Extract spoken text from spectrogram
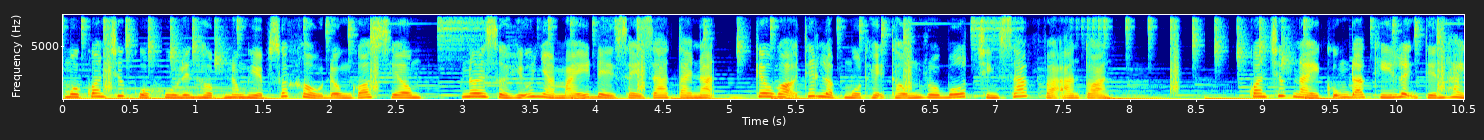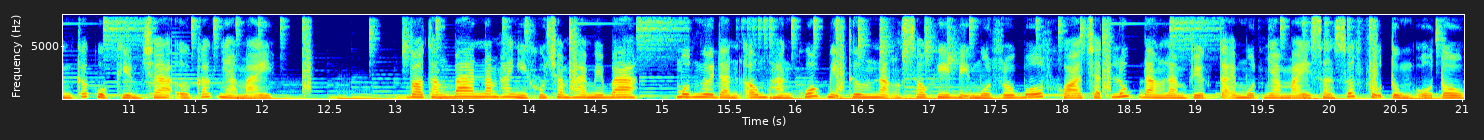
một quan chức của khu Liên hợp Nông nghiệp xuất khẩu đồng Gosseong, nơi sở hữu nhà máy để xảy ra tai nạn, kêu gọi thiết lập một hệ thống robot chính xác và an toàn. Quan chức này cũng đã ký lệnh tiến hành các cuộc kiểm tra ở các nhà máy. Vào tháng 3 năm 2023, một người đàn ông Hàn Quốc bị thương nặng sau khi bị một robot khóa chặt lúc đang làm việc tại một nhà máy sản xuất phụ tùng ô tô.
